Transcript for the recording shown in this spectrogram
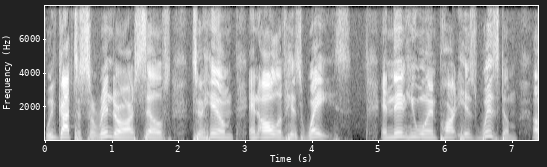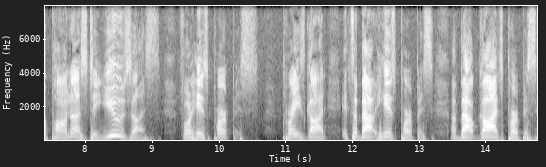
we've got to surrender ourselves to Him and all of His ways. And then He will impart His wisdom upon us to use us for His purpose. Praise God. It's about His purpose, about God's purpose.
